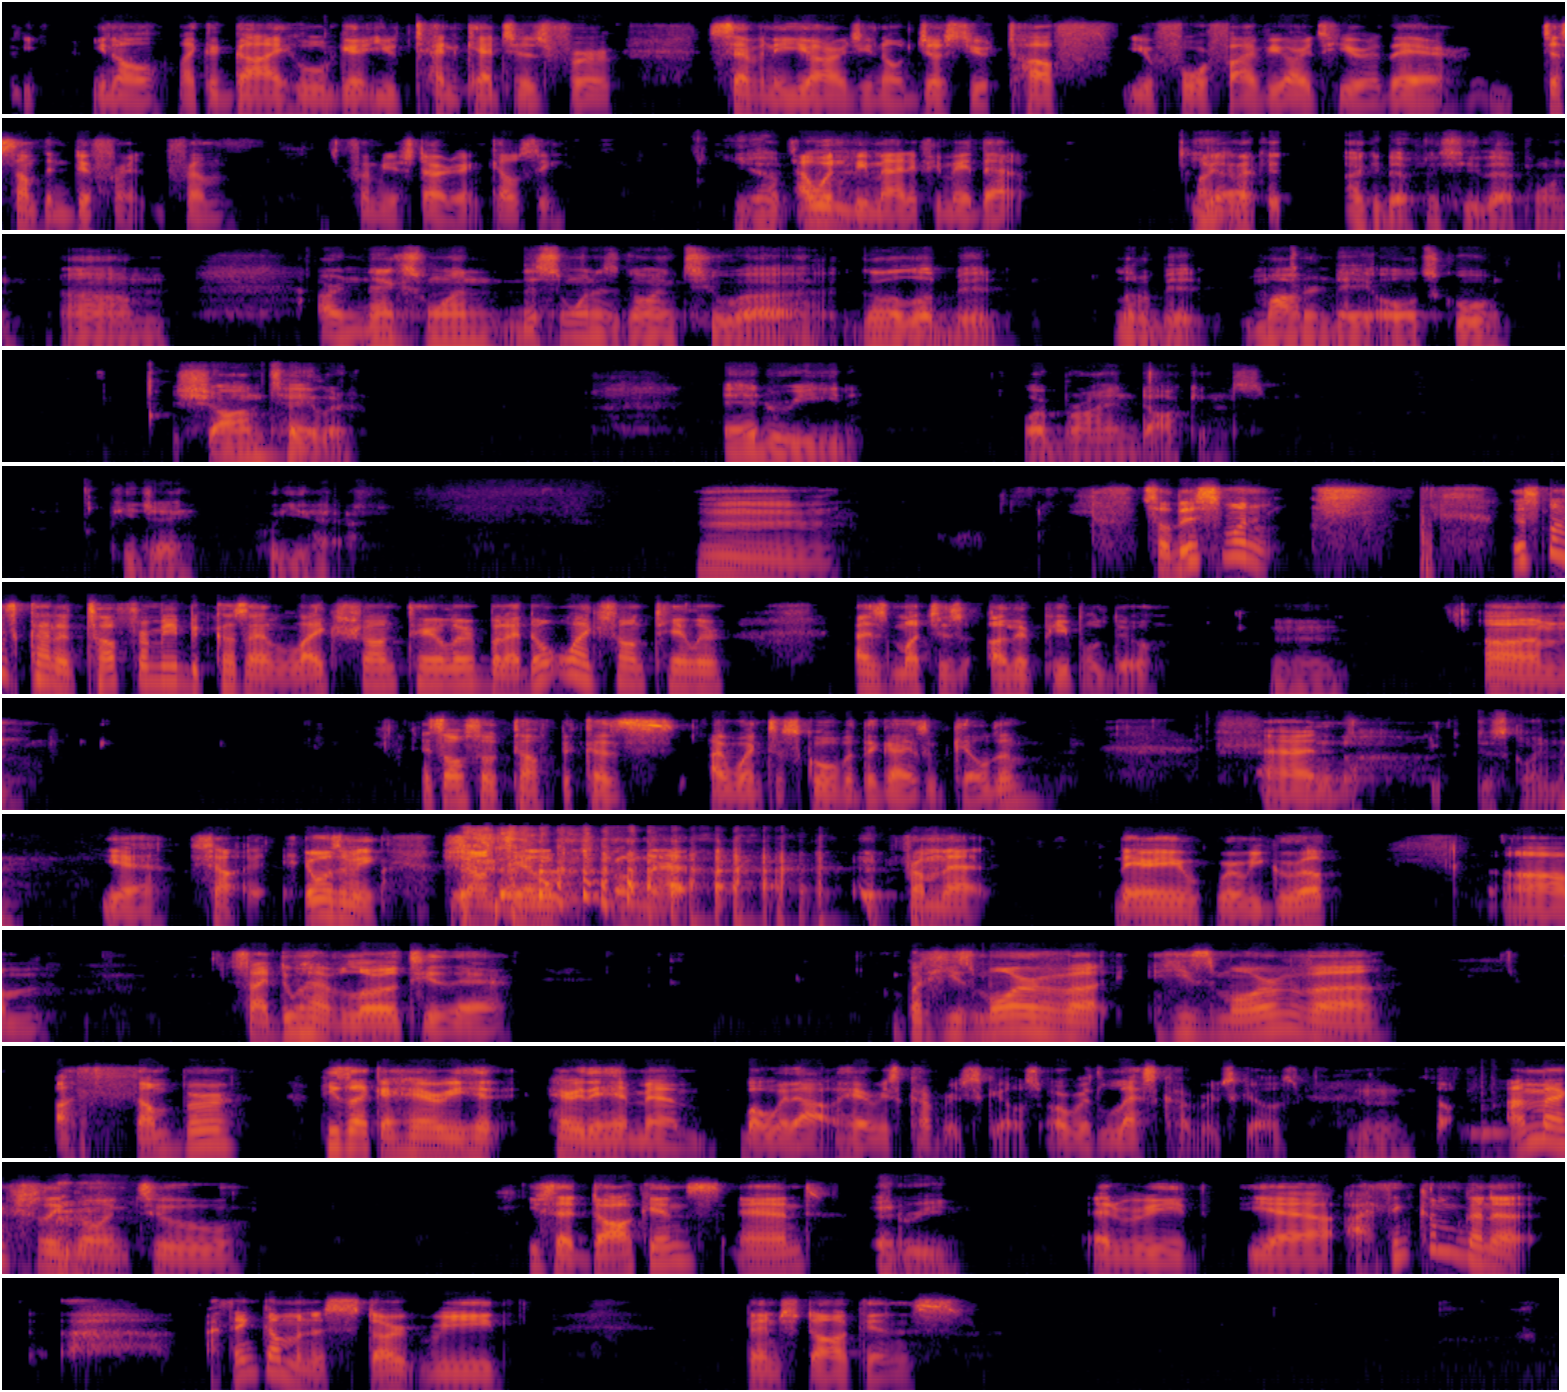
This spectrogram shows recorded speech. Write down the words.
you know, like a guy who will get you 10 catches for 70 yards, you know, just your tough, your four or five yards here or there, just something different from from your starter in Kelsey. yep. I wouldn't be mad if you made that. Yeah, I could I could definitely see that one. Um our next one, this one is going to uh go a little bit a little bit modern day old school. Sean Taylor, Ed Reed, or Brian Dawkins. PJ, who do you have? Hmm. So this one, this one's kind of tough for me because I like Sean Taylor, but I don't like Sean Taylor as much as other people do. Mm-hmm. Um, it's also tough because I went to school with the guys who killed him, and Disclaimer. yeah, Sean. It wasn't me. Sean Taylor was from that from that the area where we grew up. Um, so I do have loyalty there. But he's more of a he's more of a a thumper. He's like a Harry hit Harry the Hitman, but without Harry's coverage skills or with less coverage skills. Mm. So I'm actually going to. You said Dawkins and Ed Reed. Ed Reed. Yeah, I think I'm gonna. I think I'm gonna start Reed, bench Dawkins.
